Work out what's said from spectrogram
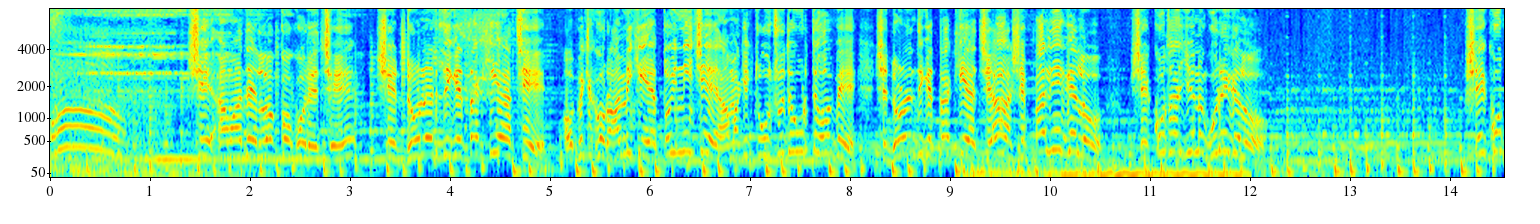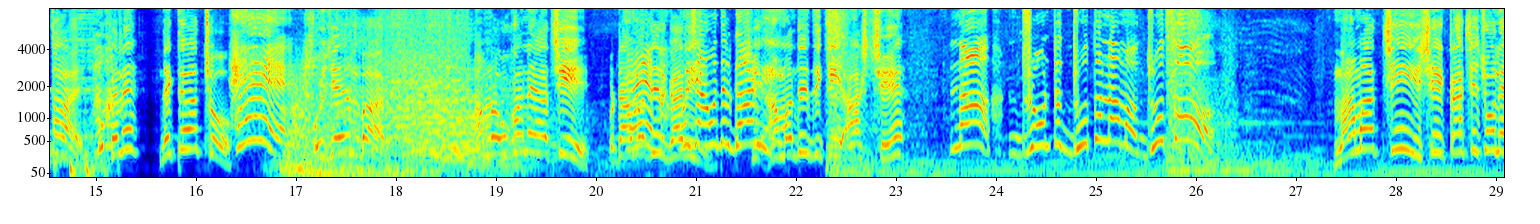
ও। সে আমাদের লক্ষ্য করেছে সে ড্রোনের দিকে তাকিয়ে আছে। অপেক্ষা করো আমি কি এতই নিচে? আমাকে একটু উঁচুতে উঠতে হবে। সে ড্রোনের দিকে তাকিয়ে আছে আহ সে পালিয়ে গেল। সে কোথায় যেন ঘুরে গেল। সে কোথায়? ওখানে? দেখতে পাচ্ছ? হ্যাঁ। ওই যে এম্বার আমরা ওখানে আছি। ওটা হ্যাঁ, আমাদের ওই গাড়ি। যে আমাদের গাড়ি। সে আমাদের দিকেই আসছে। না ড্রোনটা দ্রুত নামাও দ্রুত। নামাচ্ছি সে কাছে চলে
